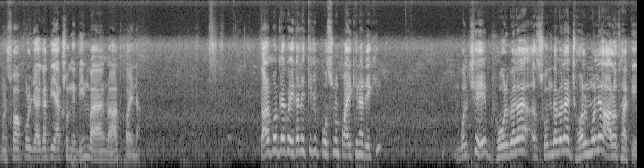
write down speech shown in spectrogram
মানে সকল জায়গা দিয়ে একসঙ্গে দিন বা রাত হয় না। তারপর দেখো, এখানে কিছু প্রশ্ন পাই কিনা দেখি। বলছে, ভোরবেলা, সন্ধ্যাবেলায় ঝলমলে আলো থাকে।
